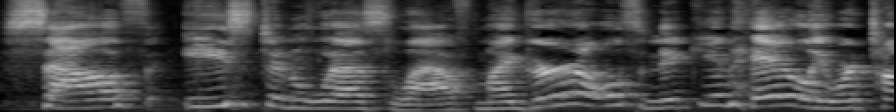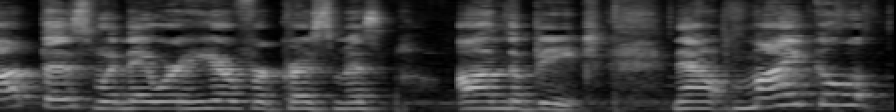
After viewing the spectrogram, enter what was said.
south, east, and west laugh. My girls, Nikki and Haley, were taught this when they were here for Christmas on the beach. Now, Michael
